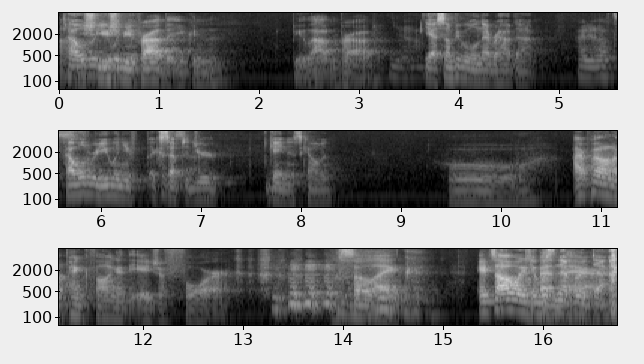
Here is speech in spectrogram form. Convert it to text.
Um, How old you were should, you should be you- proud that you can be loud and proud. Yeah. yeah, some people will never have that. I know it's How old were you when you accepted your gayness, Calvin? Ooh, I put on a pink thong at the age of four, so like, it's always been It been was never a doubt.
